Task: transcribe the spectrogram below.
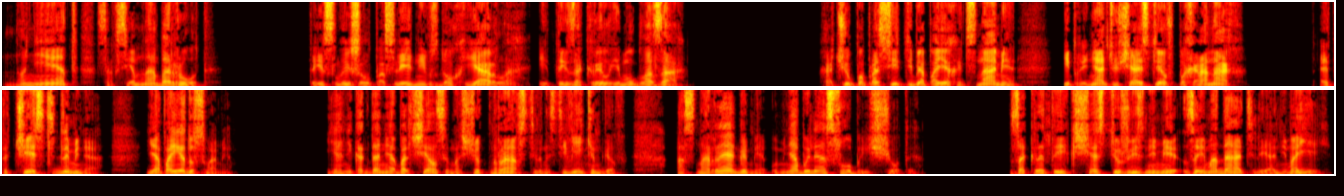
«Но нет, совсем наоборот. Ты слышал последний вздох Ярла, и ты закрыл ему глаза. Хочу попросить тебя поехать с нами и принять участие в похоронах. Это честь для меня. Я поеду с вами. Я никогда не обольщался насчет нравственности викингов, а с нарегами у меня были особые счеты. Закрытые, к счастью, жизнями взаимодателей, а не моей.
